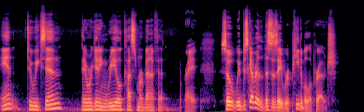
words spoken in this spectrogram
And two weeks in, they were getting real customer benefit. Right. So we've discovered that this is a repeatable approach.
